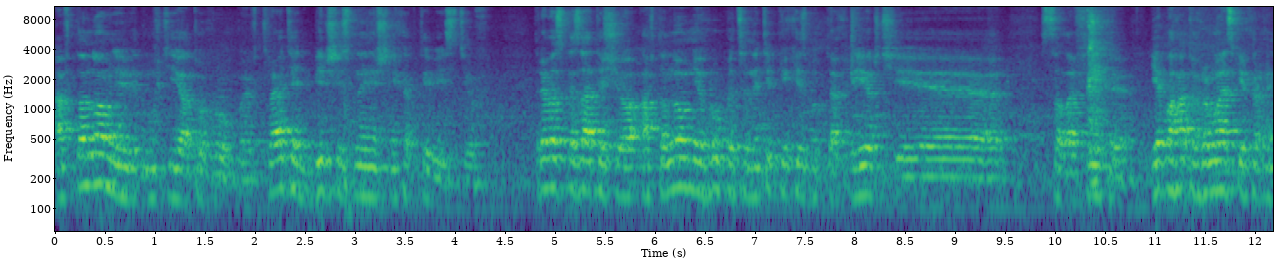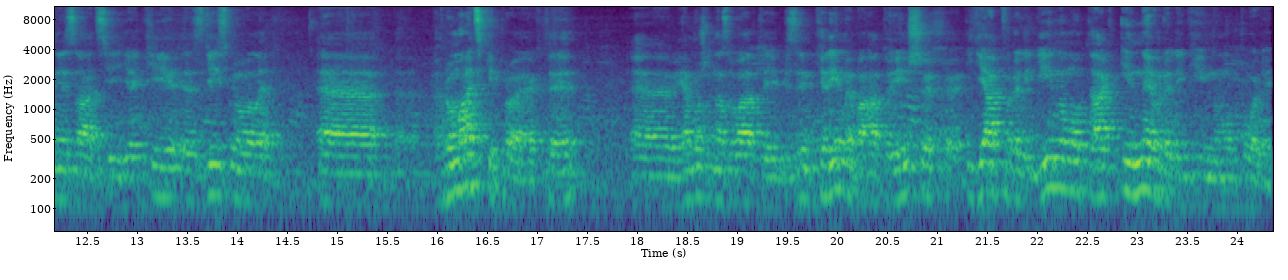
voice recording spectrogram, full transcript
Автономні від муфтіяту групи втратять більшість нинішніх активістів. Треба сказати, що автономні групи це не тільки Хізбут Тахрір чи е, Салафіти. Є багато громадських організацій, які здійснювали е, громадські проекти. Е, Я можу назвати і Бізим Керім і багато інших, як в релігійному, так і не в релігійному полі.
